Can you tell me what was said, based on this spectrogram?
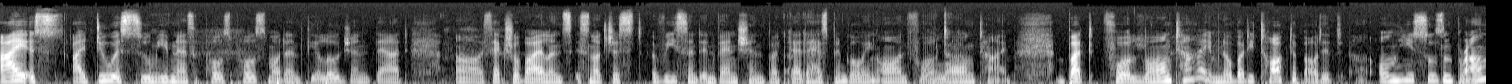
I, I do assume, even as a post postmodern theologian, that uh, sexual violence is not just a recent invention, but Oh, that yeah. has been going on for Long a long time. But for a long time, nobody talked about it. Uh, only Susan Brown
